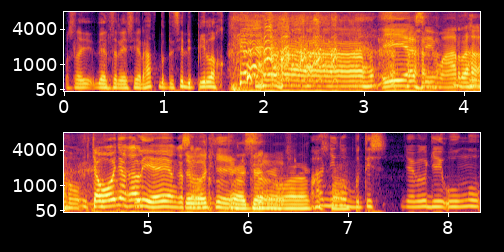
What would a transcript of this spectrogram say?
Pas lagi dancer istirahat betisnya dipilok. iya sih marah. Cowoknya kali ya yang kesel. Cowoknya yang kesel. Anjing kesel. lu betis cewek jadi ungu.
